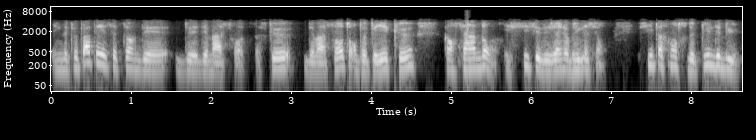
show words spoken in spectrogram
il ne peut pas payer cette somme des, des, des parce que des maasrot, on peut payer que quand c'est un don, ici c'est déjà une obligation. Si par contre, depuis le début,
